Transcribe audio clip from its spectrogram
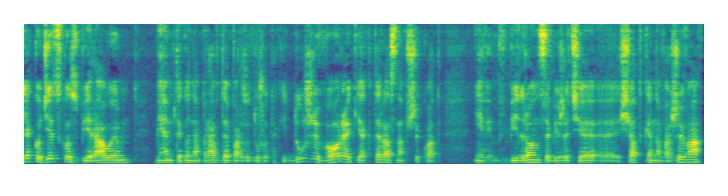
jako dziecko zbierałem, miałem tego naprawdę bardzo dużo. Taki duży worek, jak teraz na przykład, nie wiem, w Biedronce bierzecie e, siatkę na warzywa,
